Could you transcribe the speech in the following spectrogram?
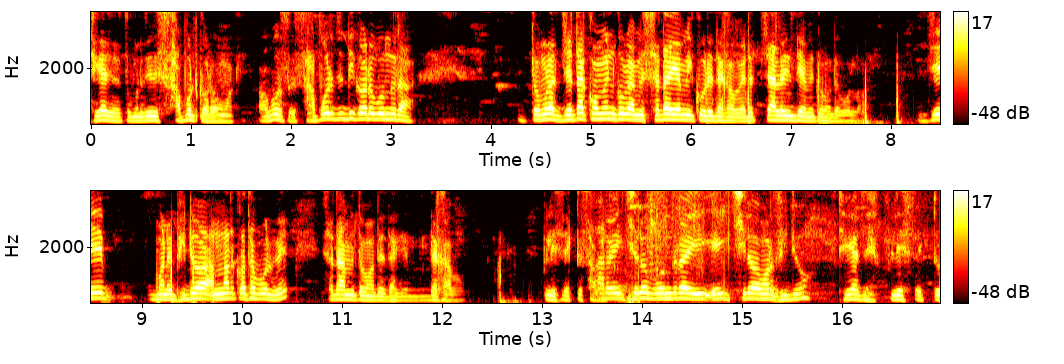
ঠিক আছে তোমরা যদি সাপোর্ট করো আমাকে। অবশ্যই সাপোর্ট যদি করো বন্ধুরা তোমরা যেটা কমেন্ট করবে আমি সেটাই আমি করে দেখাবো এটা চ্যালেঞ্জ দিয়ে আমি তোমাদের বলব যে মানে ভিডিও আনার কথা বলবে সেটা আমি তোমাদের দেখে- দেখাবো। প্লিজ একটু আর এই ছিল বন্ধুরা এই এই ছিল আমার ভিডিও ঠিক আছে? প্লিজ একটু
